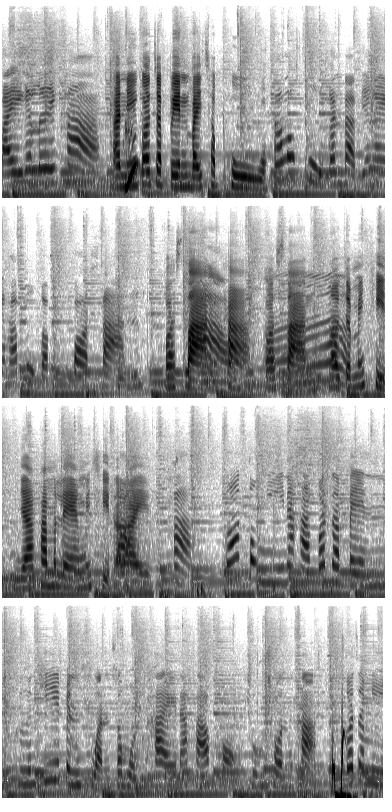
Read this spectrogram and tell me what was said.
ไปกันเลยค่ะ อันนี้ก็จะเป็นใบชะพูแล้วเราปลูกกันแบบยังไงคะ ปลูกแบบปลอดสาร ปลอดสารค่ะอ่าปลอดสาร เราจะไม่ฉีดยาฆ่าแมลงไม่ฉีดอะไร ค่ะ ก็ตรงนี้นะคะก็จะเป็นพื้นที่เป็นสวนสมุนไพรนะคะของชุมชนค่ะ ก็จะมี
